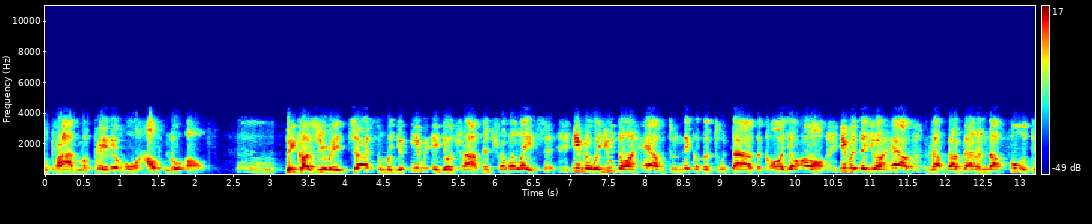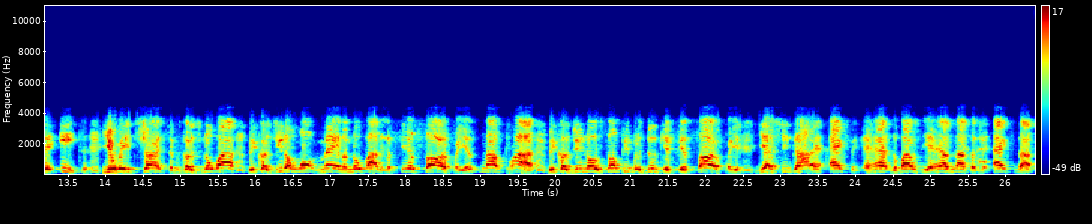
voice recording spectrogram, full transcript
surprised I'm gonna pay their whole house note off. Because you're rejoicing when you even in your trials and tribulation, even when you don't have two nickels or two dimes to call your own, even though you don't have about enough food to eat, you're rejoicing because you know why? Because you don't want man or nobody to feel sorry for you. It's not pride because you know some people do get feel sorry for you. Yes, you gotta ask. It have, the Bible says you have not because you ask not,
